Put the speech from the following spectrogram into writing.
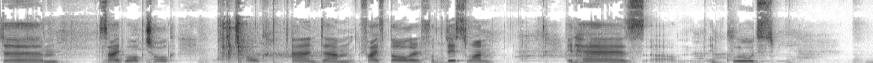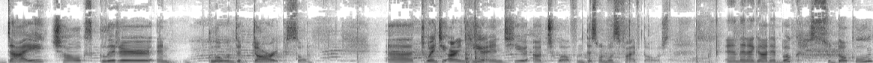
The um, sidewalk chalk, chalk, and um, five dollar for this one. It has um, includes dye chalks, glitter, and glow in the dark. So uh, 20 are in here, and here are 12. And this one was $5. And then I got a book, Sudoku.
